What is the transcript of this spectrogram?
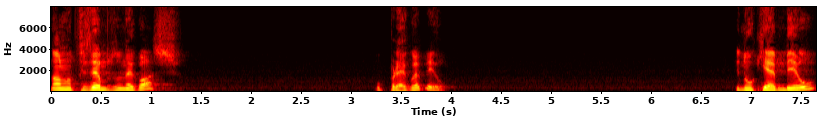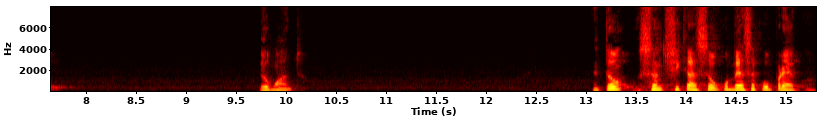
Nós não fizemos um negócio? O prego é meu. E no que é meu, eu mando. Então, santificação começa com o prego.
